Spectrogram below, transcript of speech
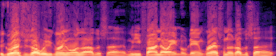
The grass is always green on the other side. When you find out ain't no damn grass on the other side,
